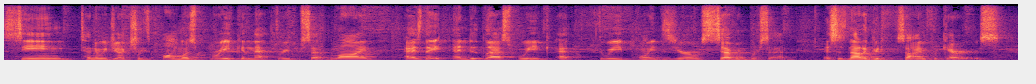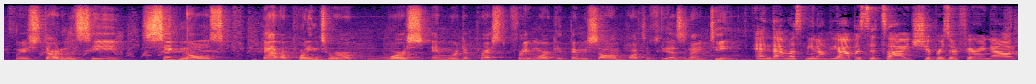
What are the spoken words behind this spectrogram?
seeing tender rejections almost break in that 3% line as they ended last week at 3.07%. This is not a good sign for carriers. We're starting to see signals that are pointing to a worse and more depressed freight market than we saw in parts of 2019. And that must mean on the opposite side, shippers are faring out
